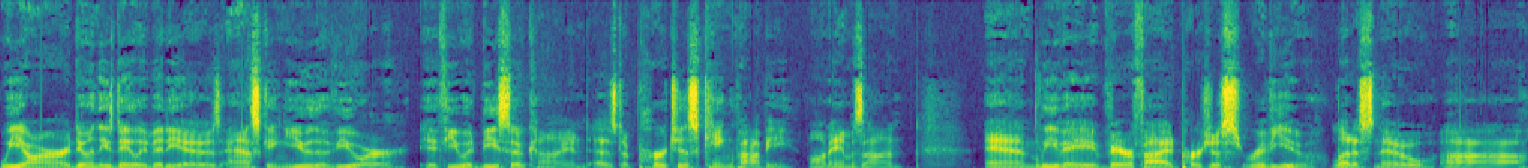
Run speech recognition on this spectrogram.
We are doing these daily videos asking you, the viewer, if you would be so kind as to purchase King Poppy on Amazon and leave a verified purchase review. Let us know. Uh,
